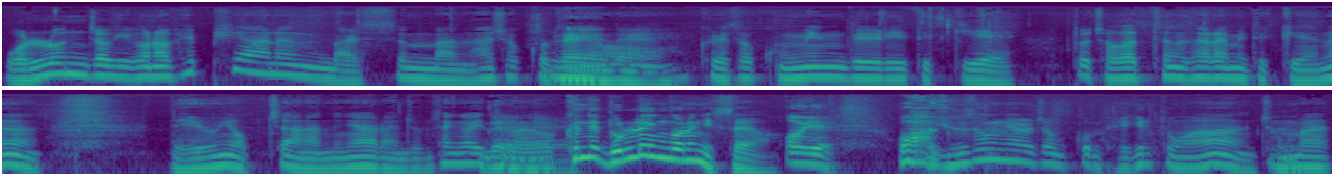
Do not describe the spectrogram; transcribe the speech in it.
원론적이거나 회피하는 말씀만 하셨거든요. 네네. 그래서 국민들이 듣기에 또 저 같은 사람이 듣기에는 내용이 없지 않았느냐라는 좀 생각이 네네. 들어요. 근데 놀란 거는 있어요. 어 예. 와 윤석열 정권 100일 동안 정말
